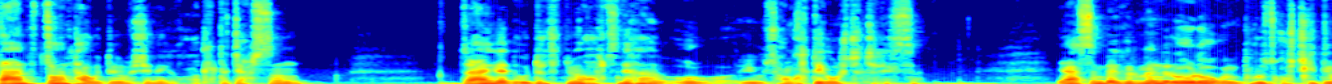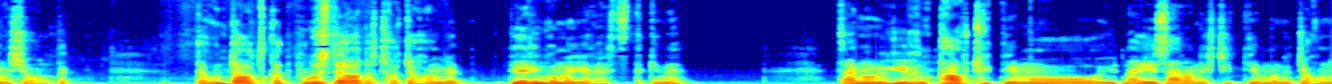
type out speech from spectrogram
Ланд 105 гэдэг машиныг худалдаж авсан. За ингээд өдөр тутмын хувцсныхаа юу сонголтыг өөрчилж эхэлсэн. Яасан бэ гэхээр манер өөрөө уг нь Прус 30 гэдэг машин ундаг. Тэгээ хүнтэй уулзах гээд Прустэй яваад очихоор жоохон ингээд дээрингүү маягаар харьцдаг гинэ. За нүг 95 ч гэдэг юм уу 89.11 ч гэдэг юм уу нэг жоохон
